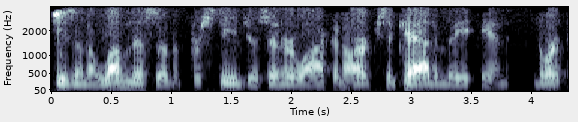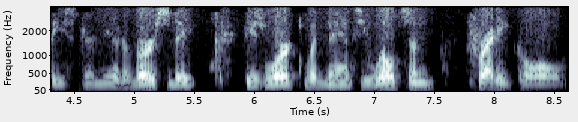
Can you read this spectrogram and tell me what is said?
He's an alumnus of the prestigious Interlochen Arts Academy and Northeastern University. He's worked with Nancy Wilson, Freddie Cole,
